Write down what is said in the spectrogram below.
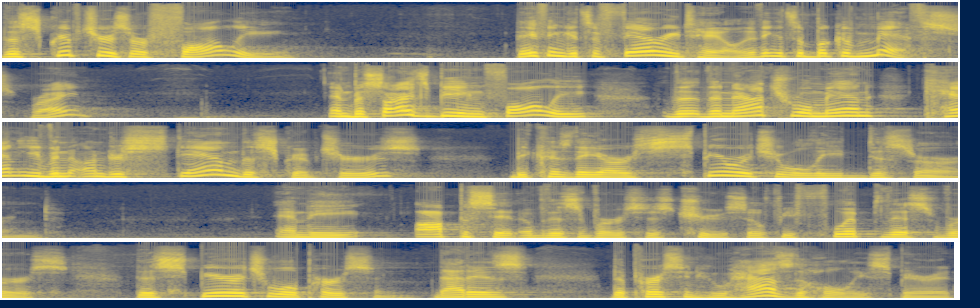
the scriptures are folly. They think it's a fairy tale. They think it's a book of myths, right? And besides being folly, the, the natural man can't even understand the scriptures because they are spiritually discerned. And the opposite of this verse is true. So if we flip this verse, the spiritual person, that is, the person who has the Holy Spirit,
